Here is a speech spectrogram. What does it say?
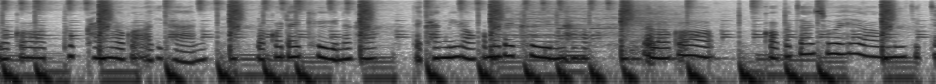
แล้วก็ทุกครั้งเราก็อธิษฐานเราก็ได้คืนนะคะ แต่ครั้งนี้เราก็ไม่ได้คืนนะคะ แต่เราก็ ขอพระเจ้าช่วยให้เรามีจิตใจ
